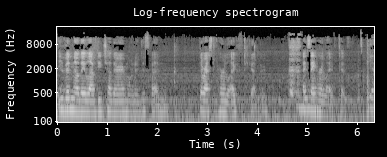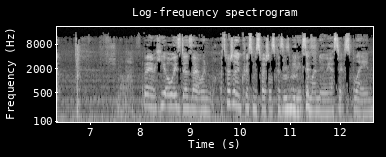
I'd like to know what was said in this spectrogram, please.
even though they loved each other and wanted to spend the rest of her life together. I say her life because yeah. She won't last. But anyway, he always does that when, especially in Christmas specials, because he's mm-hmm. meeting someone new. He has to explain.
